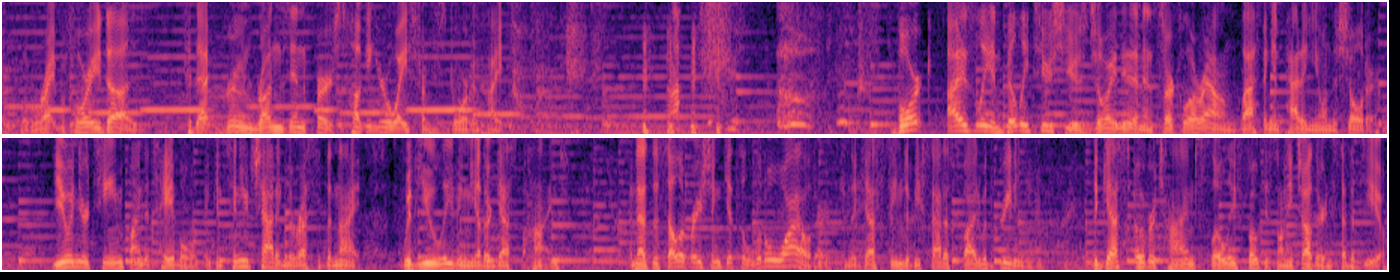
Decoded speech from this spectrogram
But right before he does, Cadet Groon runs in first, hugging your waist from his dwarven height. Bork, Isley, and Billy Two Shoes join in and circle around, laughing and patting you on the shoulder. You and your team find a table and continue chatting the rest of the night, with you leaving the other guests behind. And as the celebration gets a little wilder and the guests seem to be satisfied with greeting you, the guests over time slowly focus on each other instead of you.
